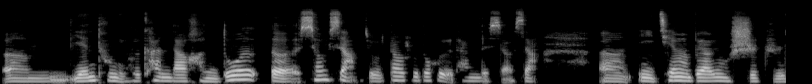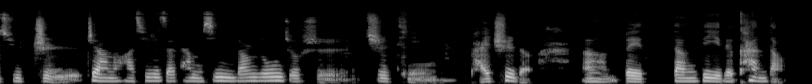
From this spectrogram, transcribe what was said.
嗯，沿途你会看到很多的肖像，就是到处都会有他们的肖像，嗯，你千万不要用食指去指，这样的话，其实在他们心目当中就是是挺排斥的，嗯，被当地的看到，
